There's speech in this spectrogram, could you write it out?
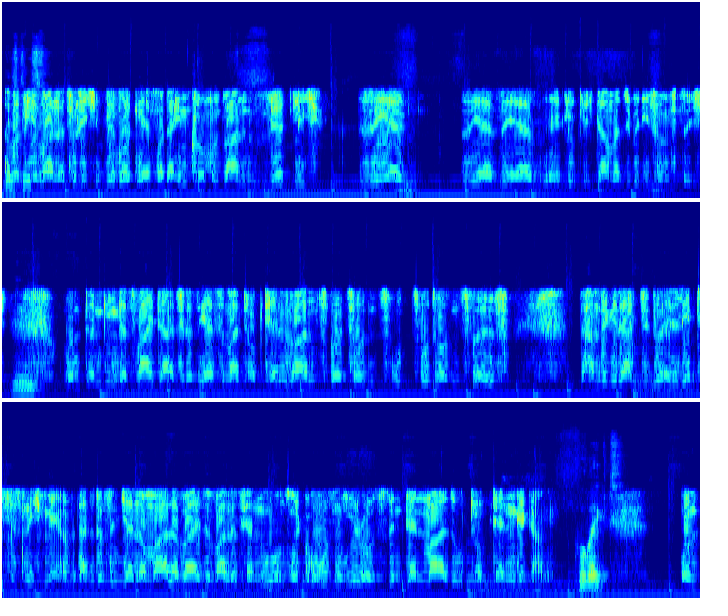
Aber richtig. wir waren natürlich, wir wollten erstmal dahin kommen und waren wirklich sehr, sehr, sehr äh, glücklich damals über die 50. Mhm. Und dann ging das weiter. Als wir das erste Mal Top 10 waren, 2012, da haben wir gedacht, du erlebst es nicht mehr. Also das sind ja normalerweise, waren es ja nur unsere großen Heroes sind dann mal so Top 10 gegangen. Korrekt. Und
